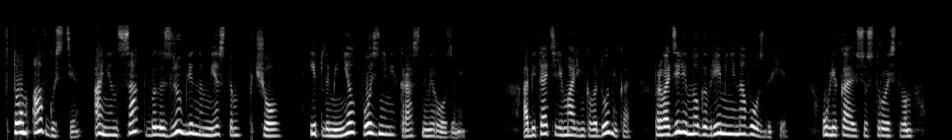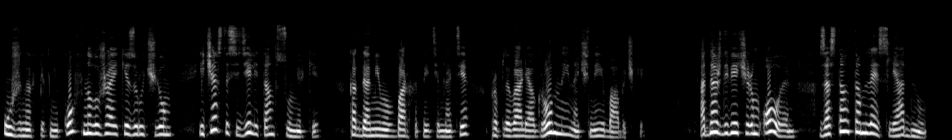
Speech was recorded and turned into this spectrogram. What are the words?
В том августе Анин сад был излюбленным местом пчел и пламенел поздними красными розами. Обитатели маленького домика проводили много времени на воздухе, увлекаясь устройством ужинов-пикников на лужайке за ручьем, и часто сидели там в сумерки, когда мимо в бархатной темноте проплывали огромные ночные бабочки. Однажды вечером Оуэн застал там Лесли одну.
